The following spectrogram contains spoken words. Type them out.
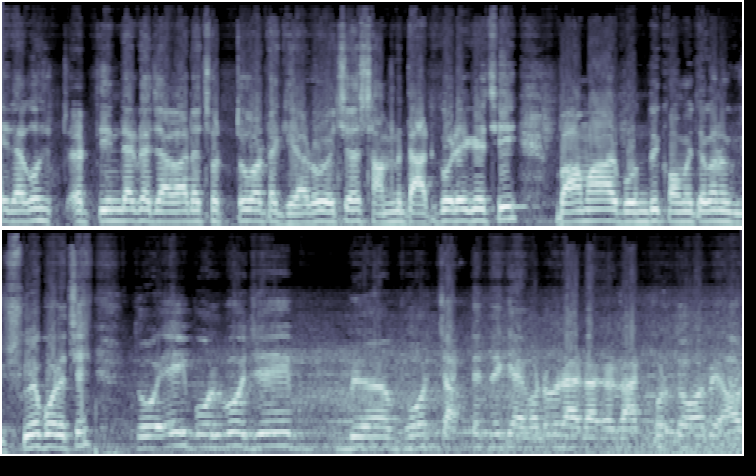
এই দেখো, তিনটে একটা জায়গাটা ছোট্ট একটা ঘেরা রয়েছে। সামনে দাঁড় করে গেছি। বা আমার বন্ধু কমে তখন শুয়ে পড়েছে। তো এই বলব যে ভোর চারটে থেকে এগারোটা রাইড করতে হবে। আর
